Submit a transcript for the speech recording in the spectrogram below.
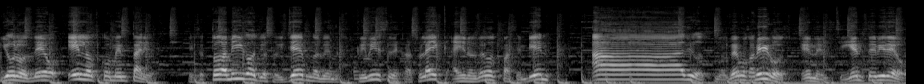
Yo los leo en los comentarios. Eso es todo amigos, yo soy Jeff, no olviden suscribirse, dejar su like, ahí nos vemos, pasen bien. Adiós, nos vemos amigos en el siguiente video.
